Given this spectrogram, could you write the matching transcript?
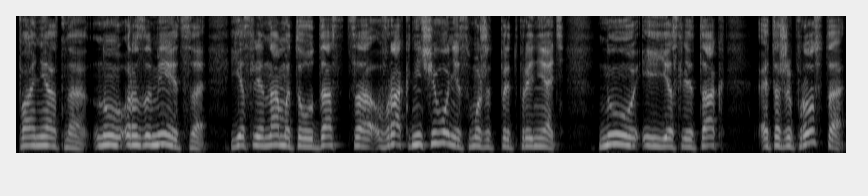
Понятно. Ну, разумеется, если нам это удастся, враг ничего не сможет предпринять. Ну, и если так, это же просто,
